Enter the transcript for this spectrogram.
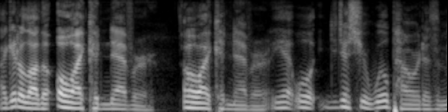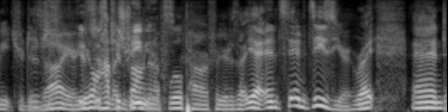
I get a lot of the, oh, I could never, oh, I could never. Yeah, well, just your willpower doesn't meet your desire. it's you don't just have a strong enough willpower for your desire. Yeah, and it's and it's easier, right? And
